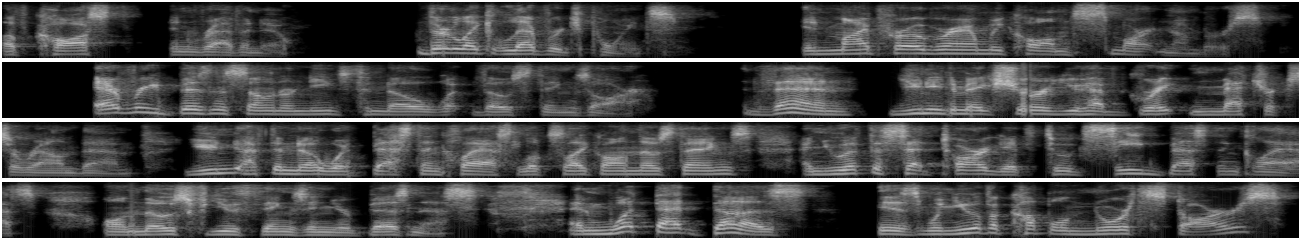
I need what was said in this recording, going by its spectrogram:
of cost and revenue. They're like leverage points. In my program, we call them smart numbers. Every business owner needs to know what those things are. Then you need to make sure you have great metrics around them. You have to know what best in class looks like on those things, and you have to set targets to exceed best in class on those few things in your business. And what that does is when you have a couple North Stars,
